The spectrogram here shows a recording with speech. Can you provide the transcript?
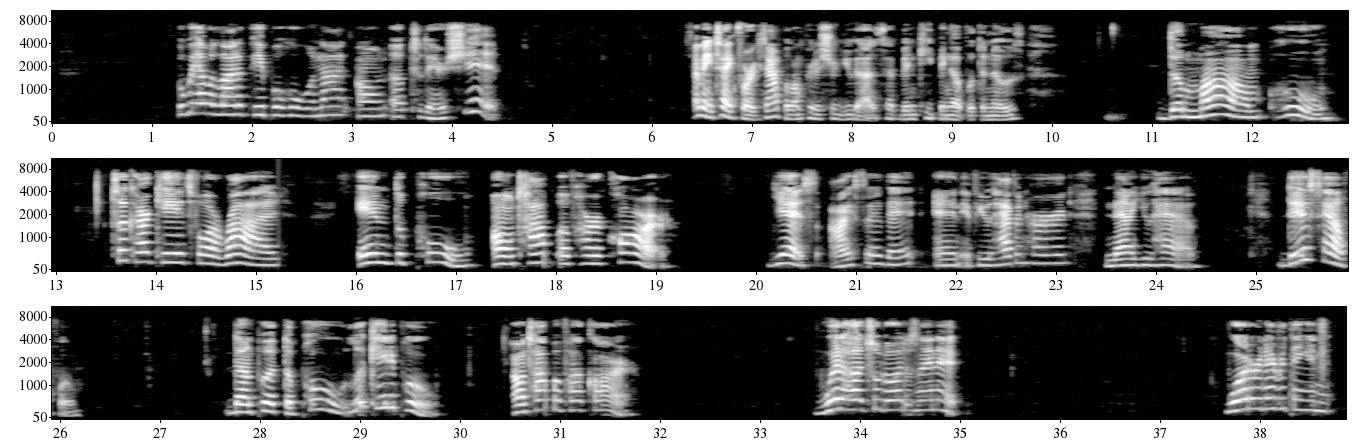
But we have a lot of people who will not own up to their shit. I mean, take for example, I'm pretty sure you guys have been keeping up with the news. The mom who took her kids for a ride in the pool on top of her car. Yes, I said that, and if you haven't heard, now you have. This heifer done put the pool, look kiddie pool, on top of her car with her two daughters in it. Water and everything in it.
